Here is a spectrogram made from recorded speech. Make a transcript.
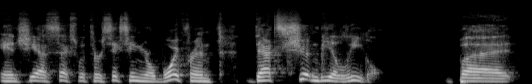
and she has sex with her 16 year old boyfriend, that shouldn't be illegal. But,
